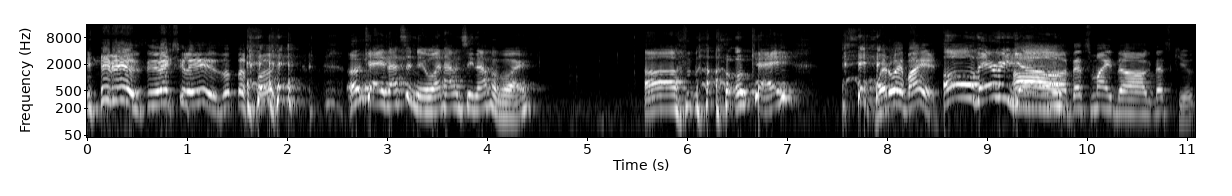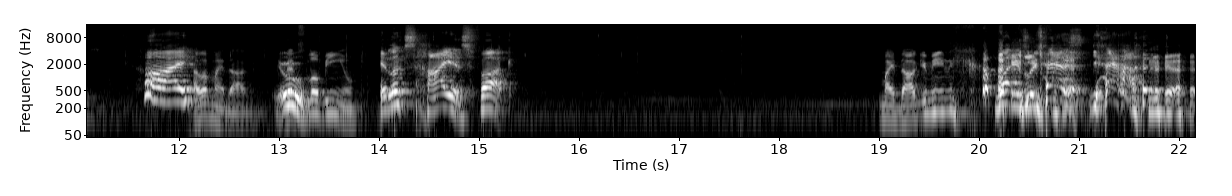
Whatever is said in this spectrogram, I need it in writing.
It is. It actually is. What the fuck? okay, that's a new one. Haven't seen that before. Um, okay. Where do I buy it? Oh, there we go. Oh, that's my dog. That's cute. Hi. I love my dog. Ooh. That's Lobinho. It looks high as fuck. My dog, you mean? What? Yes. Yeah.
